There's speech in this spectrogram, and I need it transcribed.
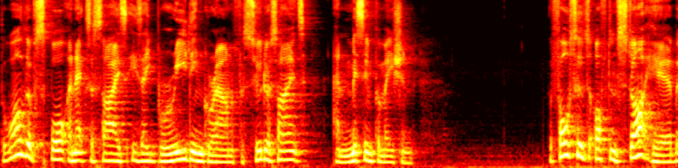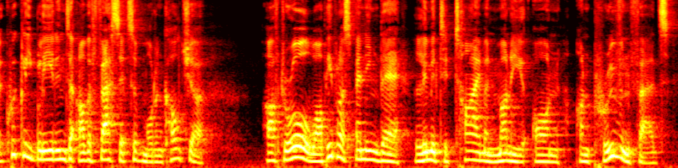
the world of sport and exercise is a breeding ground for pseudoscience and misinformation. The falsehoods often start here but quickly bleed into other facets of modern culture. After all, while people are spending their limited time and money on unproven fads,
